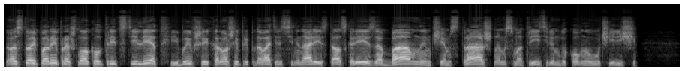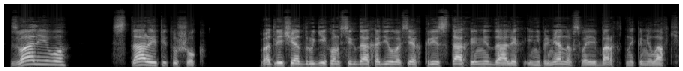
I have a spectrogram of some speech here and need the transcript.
Но с той поры прошло около тридцати лет, и бывший хороший преподаватель семинарии стал скорее забавным, чем страшным смотрителем духовного училища. Звали его Старый Петушок. В отличие от других, он всегда ходил во всех крестах и медалях и непременно в своей бархатной камелавке.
